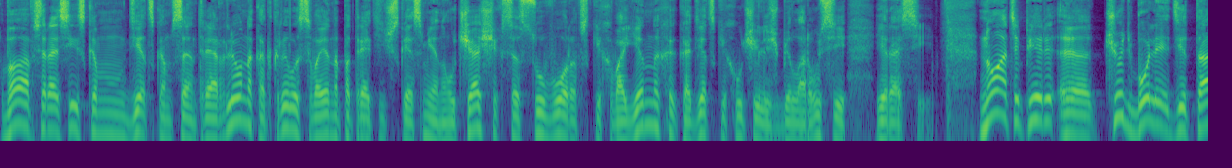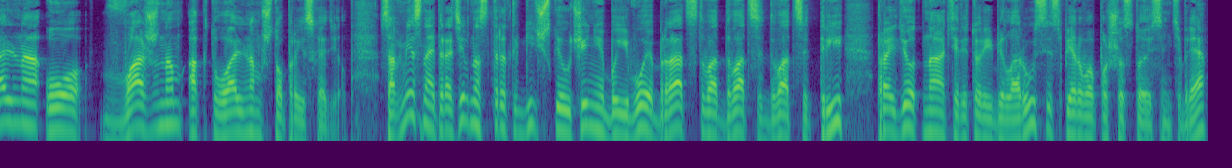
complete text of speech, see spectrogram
Во Всероссийском детском центре «Орленок» открылась военно-патриотическая смена учащихся суворовских военных и кадетских училищ Белоруссии и России. Ну а теперь э, чуть более детально о важном, актуальном, что происходило. Совместное оперативно-стратегическое учение «Боевое братство-2023» пройдет на территории Беларуси с 1 по 6 сентября.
